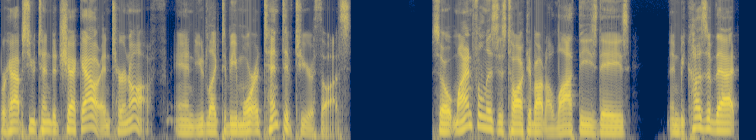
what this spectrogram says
Perhaps you tend to check out and turn off, and you'd like to be more attentive to your thoughts. So, mindfulness is talked about a lot these days, and because of that,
